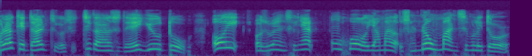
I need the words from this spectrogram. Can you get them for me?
Hola, ¿qué tal chicos y chicas de YouTube? Hoy os voy a enseñar un juego llamado Snowman Simulator.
